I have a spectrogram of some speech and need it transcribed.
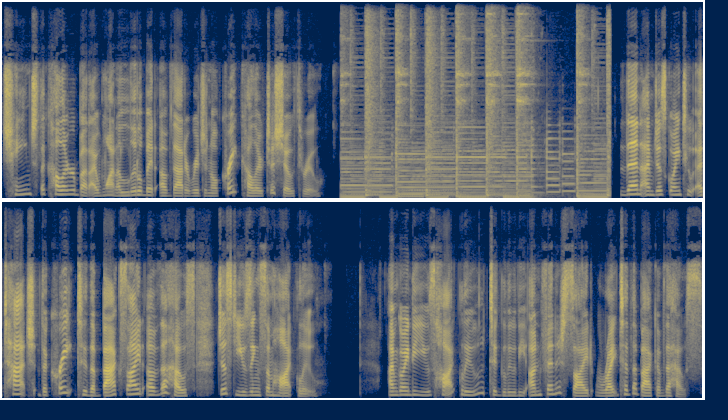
change the color, but I want a little bit of that original crate color to show through. Then I'm just going to attach the crate to the backside of the house just using some hot glue. I'm going to use hot glue to glue the unfinished side right to the back of the house.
